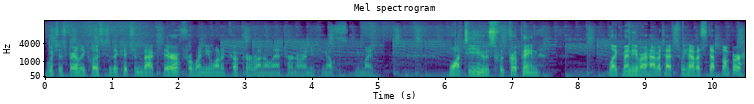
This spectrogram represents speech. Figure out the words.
which is fairly close to the kitchen back there for when you want to cook or run a lantern or anything else you might want to use with propane. Like many of our habitats, we have a step bumper,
